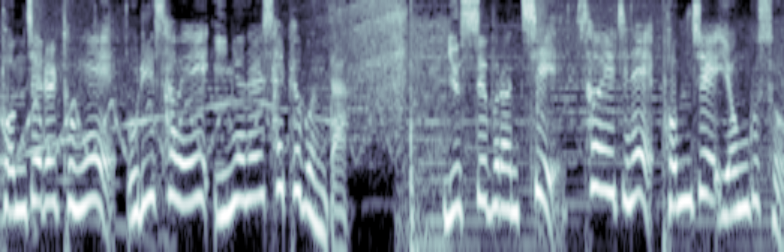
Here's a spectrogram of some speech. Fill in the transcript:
범죄를 통해 우리 사회의 이면을 살펴본다. 뉴스 브런치 서혜진의 범죄 연구소.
